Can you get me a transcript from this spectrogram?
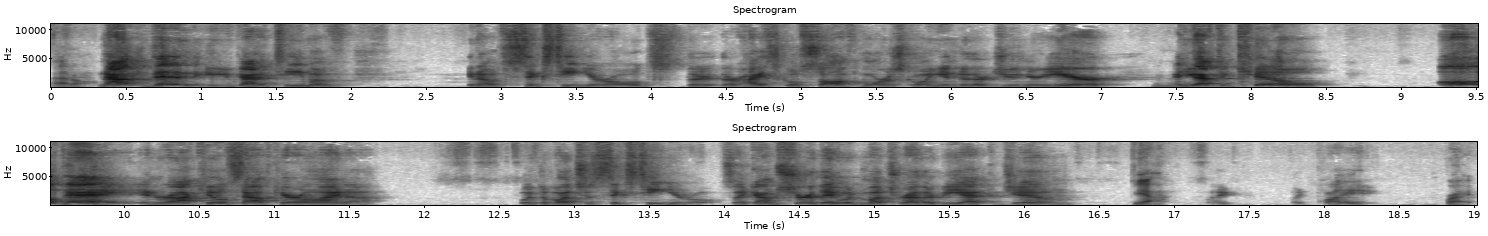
at all. Now then you've got a team of you know 16 year olds. They're they're high school sophomores going into their junior year, Mhm. and you have to kill all day in Rock Hill, South Carolina, with a bunch of 16 year olds. Like I'm sure they would much rather be at the gym. Yeah. Like like playing. Right.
